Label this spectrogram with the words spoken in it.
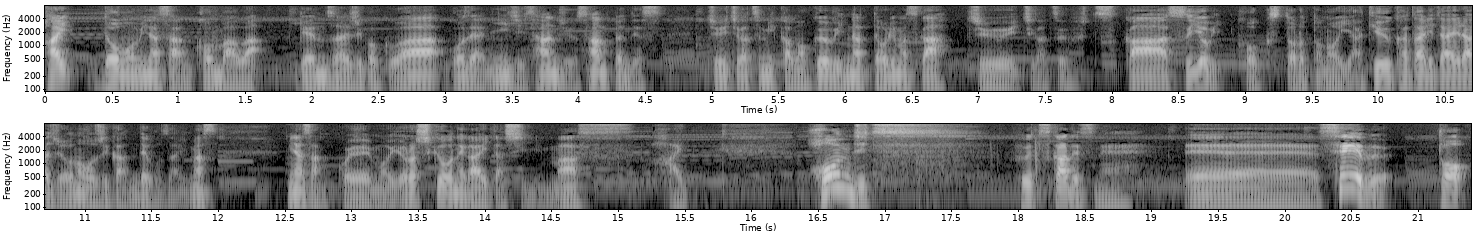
はいどうも皆さんこんばんは。現在時刻は午前2時33分です。11月3日木曜日になっておりますが11月2日水曜日フォックストロットの野球語りたいラジオのお時間でございます。皆さん今宵もよろしくお願いいたします。はい。本日2日ですね。えー、西武と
